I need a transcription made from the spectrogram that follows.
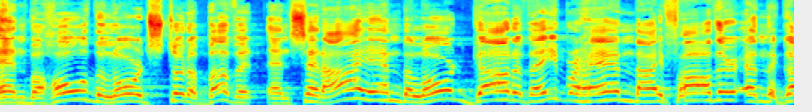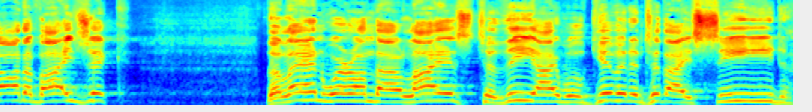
And behold the lord stood above it and said i am the lord god of abraham thy father and the god of isaac. The land whereon thou liest to thee i will give it unto thy seed.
